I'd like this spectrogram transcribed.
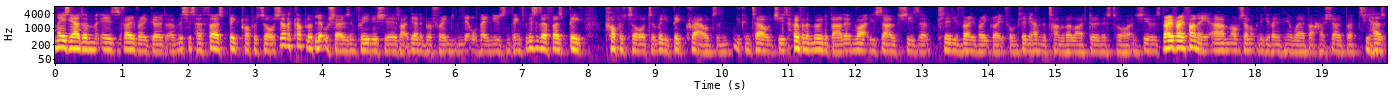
Maisie Adam is very, very good. And this is her first big proper tour. She's had a couple of little shows in previous years, like the Edinburgh Fringe, little venues and things. But this is her first big proper tour to really big crowds, and you can tell she's over the moon about it, and rightly so. She's uh, clearly very, very grateful and clearly having the time of her life doing this tour. And she was very, very funny. Um, obviously, I'm not going to give anything away about her show, but she has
